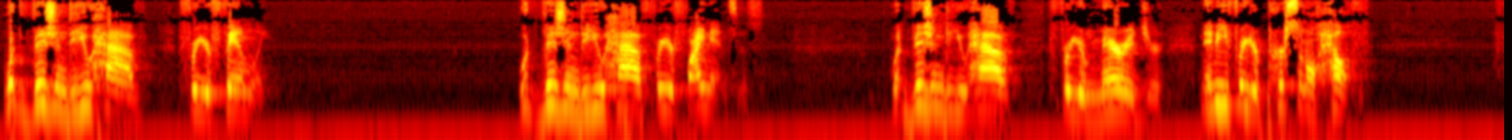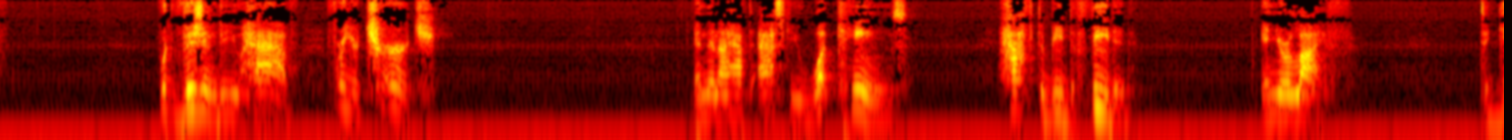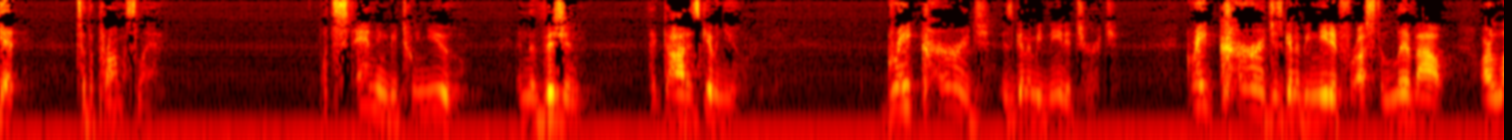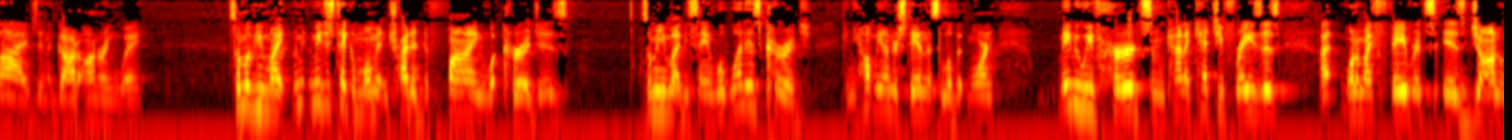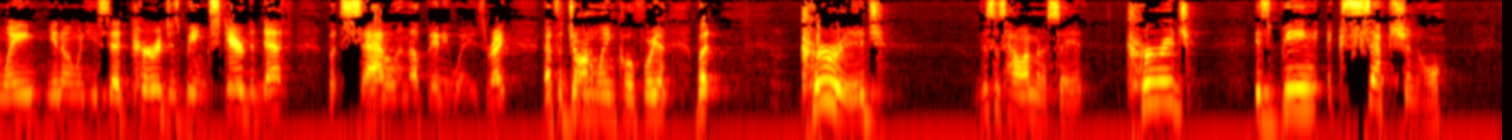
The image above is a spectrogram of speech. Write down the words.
What vision do you have for your family? What vision do you have for your finances? What vision do you have for your marriage or maybe for your personal health? What vision do you have for your church? And then I have to ask you, what kings have to be defeated in your life to get to the promised land? What's standing between you and the vision that God has given you? Great courage is going to be needed, church. Great courage is going to be needed for us to live out our lives in a God honoring way. Some of you might, let me, let me just take a moment and try to define what courage is. Some of you might be saying, well, what is courage? Can you help me understand this a little bit more? And maybe we've heard some kind of catchy phrases. I, one of my favorites is John Wayne, you know, when he said, Courage is being scared to death, but saddling up anyways, right? That's a John Wayne quote for you. But courage, this is how I'm going to say it courage is being exceptional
